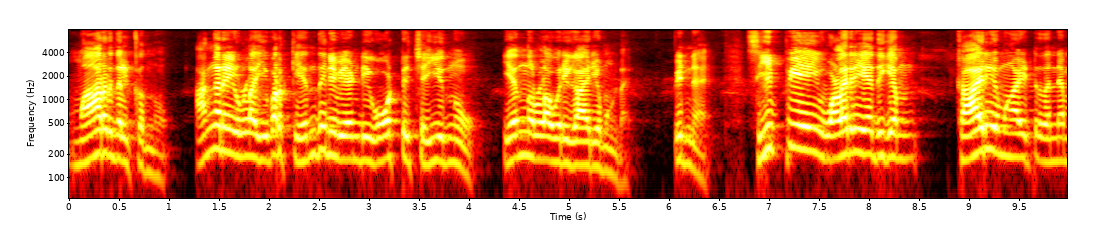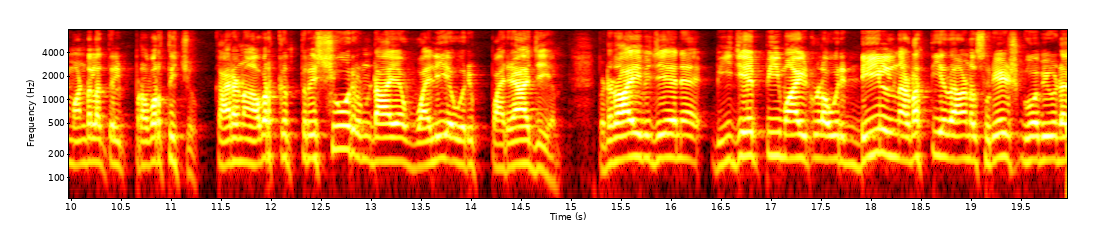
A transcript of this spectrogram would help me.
മാറി നിൽക്കുന്നു. അങ്ങനെയുള്ള ഇവർക്ക് എന്തിനു വേണ്ടി വോട്ട് ചെയ്യുന്നു എന്നുള്ള ഒരു കാര്യമുണ്ട്. പിന്നെ സി പി ഐ വളരെയധികം കാര്യമായിട്ട് തന്നെ മണ്ഡലത്തിൽ പ്രവർത്തിച്ചു. കാരണം അവർക്ക് തൃശ്ശൂരുണ്ടായ വലിയ ഒരു പരാജയം. പിണറായി വിജയന് ബി ജെ പിയുമായിട്ടുള്ള ഒരു ഡീൽ നടത്തിയതാണ് സുരേഷ് ഗോപിയുടെ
